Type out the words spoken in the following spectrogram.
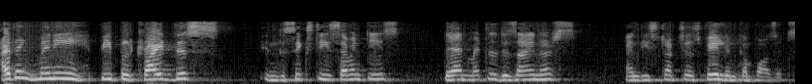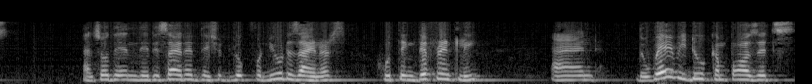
I think many people tried this in the 60s, 70s. They had metal designers and these structures failed in composites. And so then they decided they should look for new designers who think differently and the way we do composites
